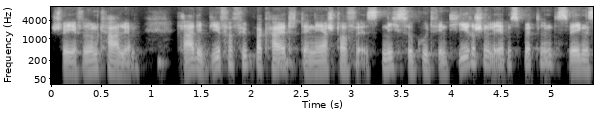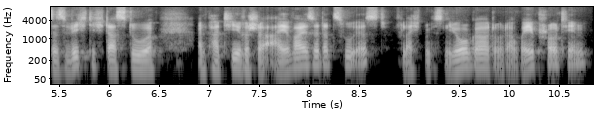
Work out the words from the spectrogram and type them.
Schwefel und Kalium. Klar, die Bioverfügbarkeit der Nährstoffe ist nicht so gut wie in tierischen Lebensmitteln. Deswegen ist es wichtig, dass du ein paar tierische Eiweiße dazu isst, vielleicht ein bisschen Joghurt oder Whey-Protein.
